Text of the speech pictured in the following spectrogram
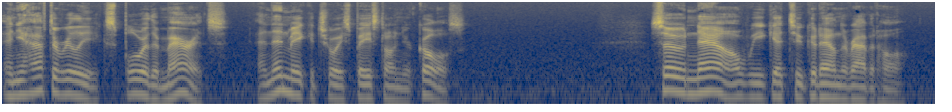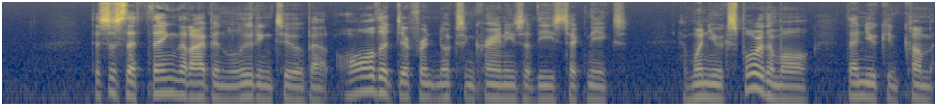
and you have to really explore the merits and then make a choice based on your goals. So now we get to go down the rabbit hole. This is the thing that I've been alluding to about all the different nooks and crannies of these techniques. And when you explore them all, then you can come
